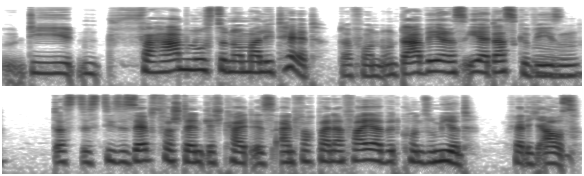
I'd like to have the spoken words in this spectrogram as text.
die verharmloste Normalität davon. Und da wäre es eher das gewesen, Mhm. Dass das diese Selbstverständlichkeit ist. Einfach bei einer Feier wird konsumiert. Fertig aus.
